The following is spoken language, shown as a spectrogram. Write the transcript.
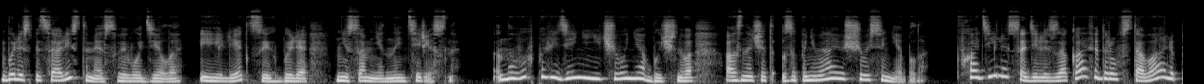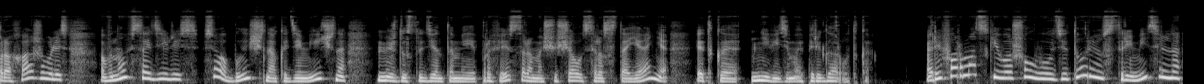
были специалистами своего дела, и лекции их были, несомненно, интересны. Но в их поведении ничего необычного, а значит, запоминающегося не было. Входили, садились за кафедру, вставали, прохаживались, вновь садились. Все обычно, академично. Между студентами и профессором ощущалось расстояние, эткая невидимая перегородка. Реформатский вошел в аудиторию стремительно,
